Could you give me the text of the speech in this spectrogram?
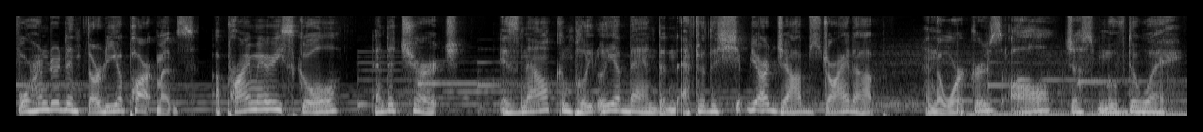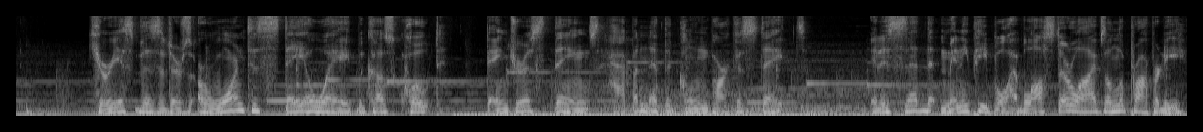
430 apartments, a primary school, and a church is now completely abandoned after the shipyard jobs dried up and the workers all just moved away. Curious visitors are warned to stay away because, quote, dangerous things happen at the Clune Park estate. It is said that many people have lost their lives on the property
